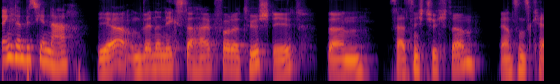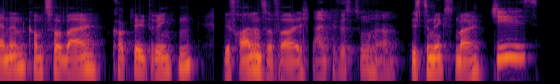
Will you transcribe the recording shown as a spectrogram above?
Denkt ein bisschen nach. Ja, und wenn der nächste Hype vor der Tür steht, dann seid nicht schüchtern, lernt uns kennen, kommt vorbei, Cocktail trinken. Wir freuen uns auf euch. Danke fürs Zuhören. Bis zum nächsten Mal. Tschüss.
